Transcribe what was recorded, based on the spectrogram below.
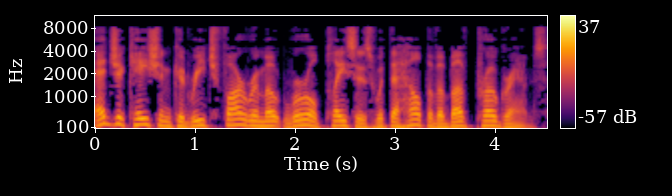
Education could reach far remote rural places with the help of above programs.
